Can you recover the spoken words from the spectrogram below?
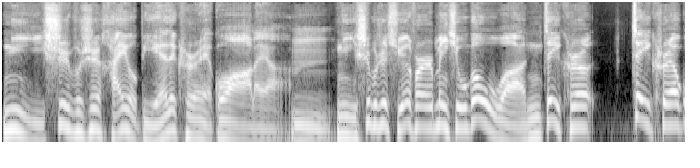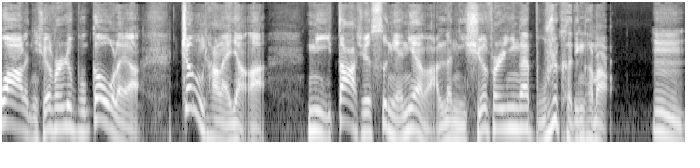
你是不是还有别的科也挂了呀？嗯你是不是学分没修够啊？你这科这科要挂了，你学分就不够了呀？正常来讲啊，你大学四年念完了，你学分应该不是可定可卯，嗯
